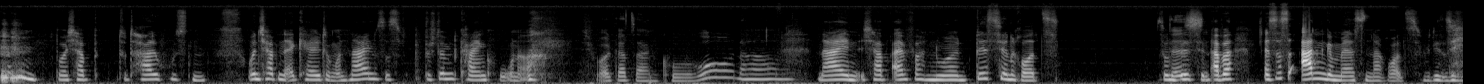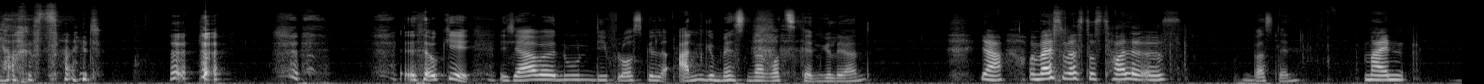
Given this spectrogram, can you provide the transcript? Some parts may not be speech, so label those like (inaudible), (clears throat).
(clears throat) Boah, ich habe total Husten. Und ich habe eine Erkältung. Und nein, es ist bestimmt kein Corona. Ich wollte gerade sagen, Corona. Nein, ich habe einfach nur ein bisschen Rotz. So ein Das- bisschen. Aber es ist angemessener Rotz für diese (laughs) Jahreszeit. (laughs) Okay, ich habe nun die Floskel angemessener Rotz kennengelernt. Ja, und weißt du, was das Tolle ist? Was denn? Mein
